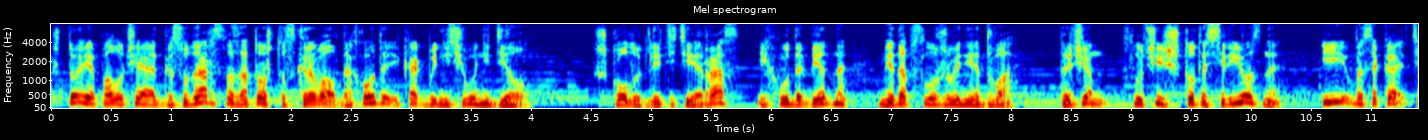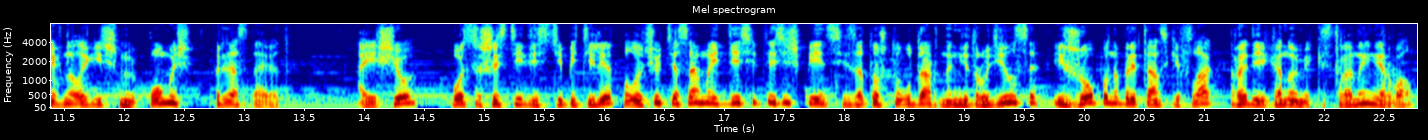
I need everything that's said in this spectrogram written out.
что я получаю от государства за то, что скрывал доходы и как бы ничего не делал? школу для детей раз и худо-бедно медобслуживание два. Причем случись что-то серьезное и высокотехнологичную помощь предоставят. А еще после 65 лет получу те самые 10 тысяч пенсий за то, что ударно не трудился и жопу на британский флаг ради экономики страны не рвал.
